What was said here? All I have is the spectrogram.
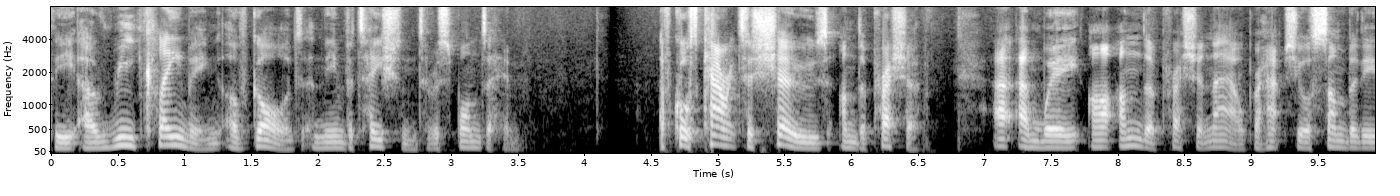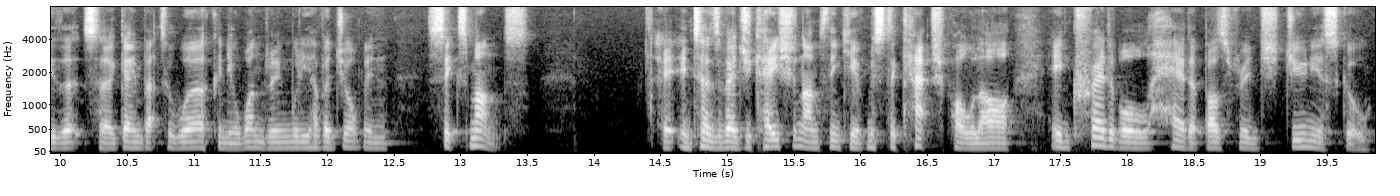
the uh, reclaiming of God and the invitation to respond to Him. Of course, character shows under pressure. Uh, and we are under pressure now. Perhaps you're somebody that's uh, going back to work and you're wondering, will you have a job in six months? In terms of education, I'm thinking of Mr. Catchpole, our incredible head at Busbridge Junior School,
